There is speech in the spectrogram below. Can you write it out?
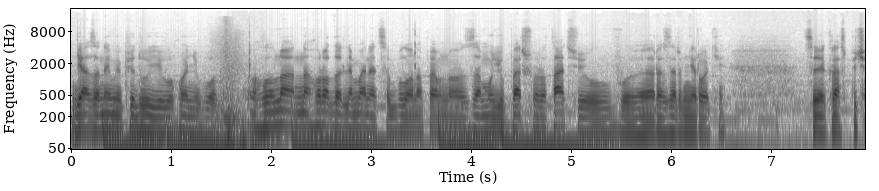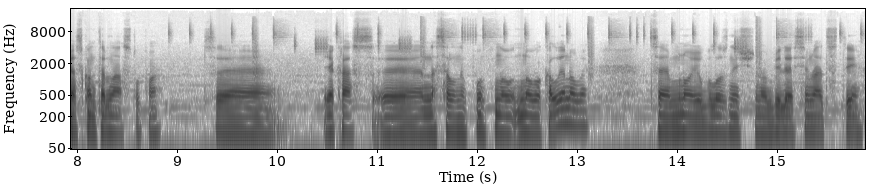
Я за ними піду і вогонь, і воду. Головна нагорода для мене це було, напевно, за мою першу ротацію в резервній роті. Це якраз під час контрнаступу. Це якраз е, населений пункт Новокалинове. Це мною було знищено біля 17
